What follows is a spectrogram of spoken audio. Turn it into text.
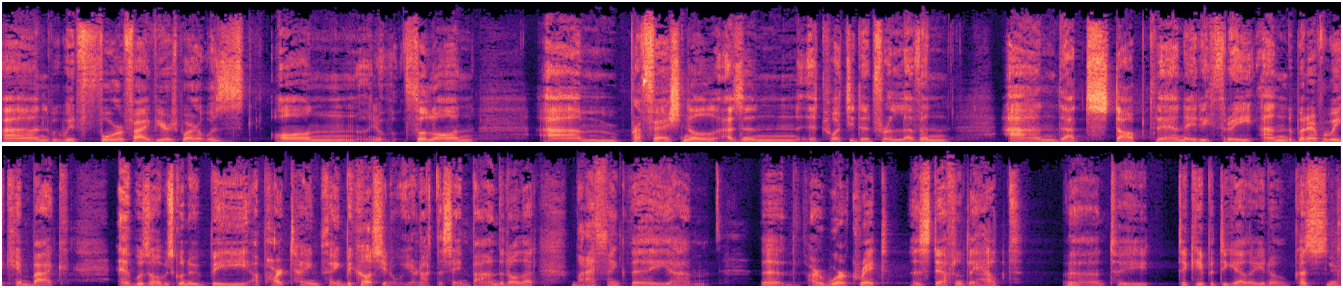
and we had four or five years where it was on, you know, full on um, professional, as in it's what you did for a living and that stopped then, 83. And whenever we came back, it was always going to be a part-time thing because, you know, you're not the same band and all that. But I think the, um, the, our work rate has definitely helped, uh, mm. to, to keep it together, you know, because, yeah.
